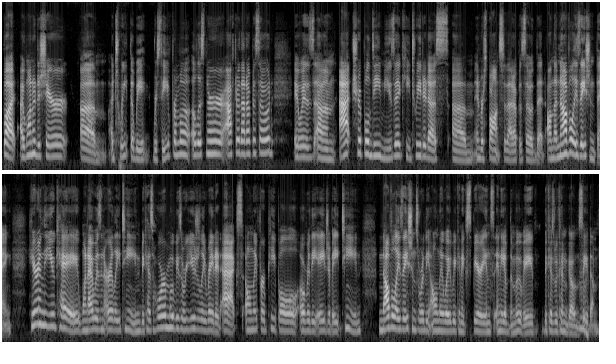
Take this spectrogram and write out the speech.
But I wanted to share um, a tweet that we received from a, a listener after that episode. It was um, at Triple D Music. He tweeted us um, in response to that episode that on the novelization thing, here in the UK, when I was an early teen, because horror movies were usually rated X, only for people over the age of 18, novelizations were the only way we can experience any of the movie because we couldn't go and see them.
